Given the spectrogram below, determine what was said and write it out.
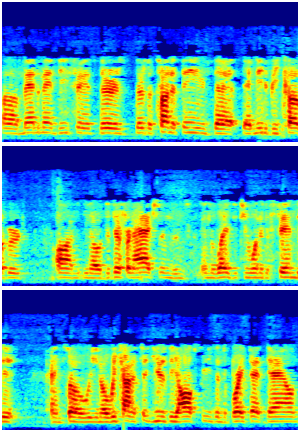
uh, man-to-man defense. There's there's a ton of things that that need to be covered on you know the different actions and, and the ways that you want to defend it. And so you know we kind of use the off season to break that down.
